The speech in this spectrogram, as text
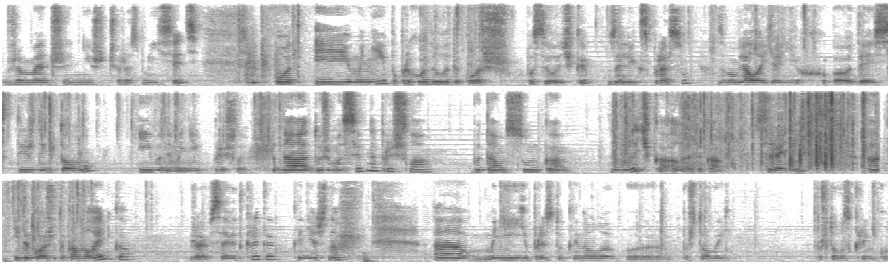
вже менше ніж через місяць. От і мені поприходили також посилочки з Аліекспресу. Замовляла я їх е, десь тиждень тому. і вони мені прийшли. Одна дуже масивна прийшла, бо там сумка невеличка, але така середня. І також така маленька, вже все відкрите, звісно. Мені її просто кинули в поштовий, поштову скриньку.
